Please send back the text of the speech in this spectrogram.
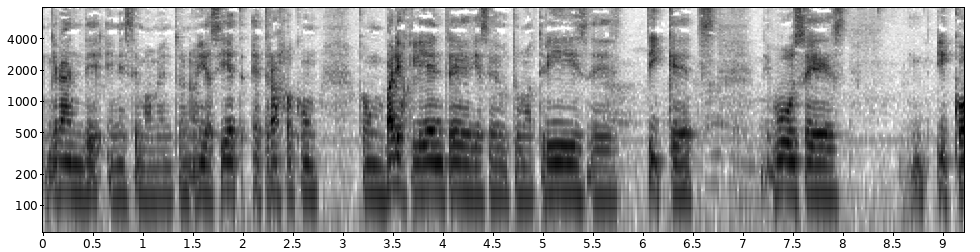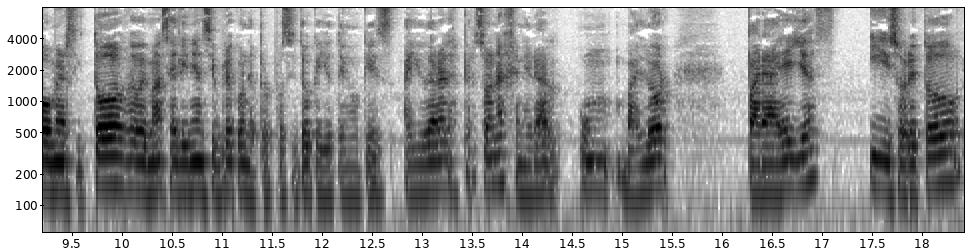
grande en ese momento, ¿no? Y así he, trabajado con, con, varios clientes, de automotriz, de tickets, de buses, e-commerce y todo lo demás se alinean siempre con el propósito que yo tengo, que es ayudar a las personas, generar un valor para ellas y sobre todo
